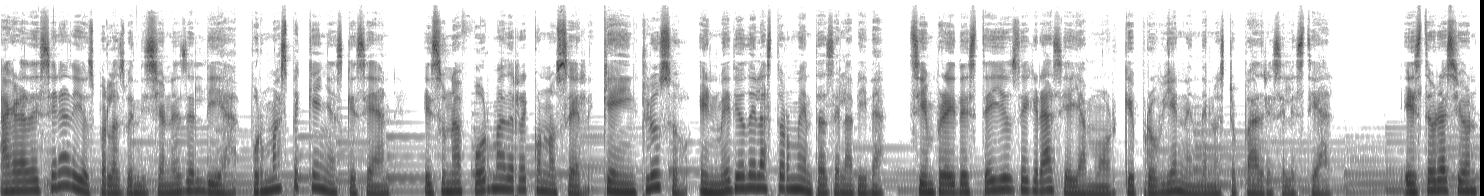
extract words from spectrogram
agradecer a Dios por las bendiciones del día, por más pequeñas que sean, es una forma de reconocer que incluso en medio de las tormentas de la vida, Siempre hay destellos de gracia y amor que provienen de nuestro Padre Celestial. Esta oración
